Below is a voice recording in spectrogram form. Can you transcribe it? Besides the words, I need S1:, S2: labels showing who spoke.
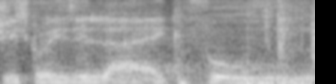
S1: She's crazy like a fool.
